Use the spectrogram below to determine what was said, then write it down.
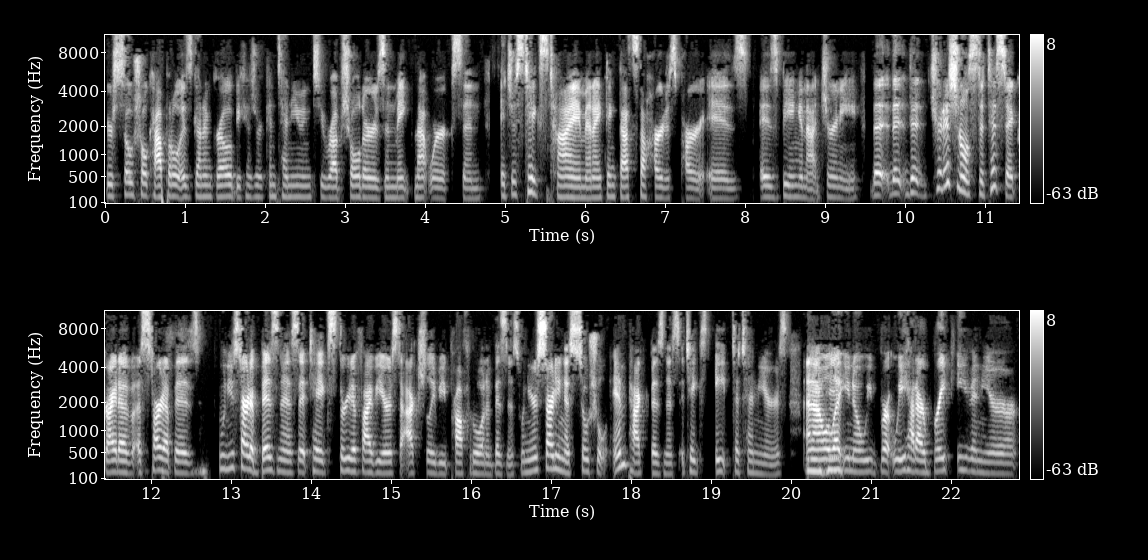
your social capital is going to grow because you're continuing to rub shoulders and make networks and it just takes time and i think that's the hardest part is is being in that journey. The the, the traditional statistic right of a startup is when you start a business it takes three to five years to actually be profitable in a business. When you're starting a social impact business it takes eight to ten years. And mm-hmm. i will let mm-hmm. you know we we had our break even year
